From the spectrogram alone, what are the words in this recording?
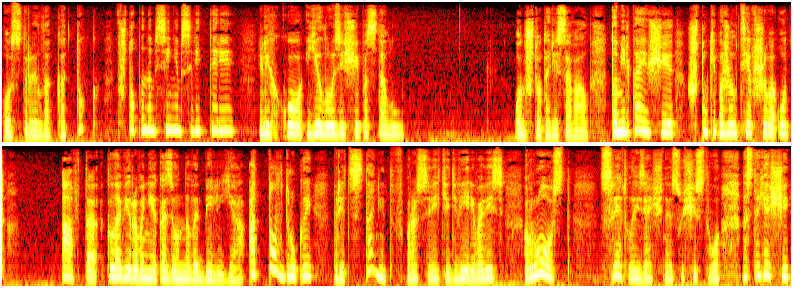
острый локоток в штопанном синем свитере, легко елозящий по столу. Он что-то рисовал, то мелькающие штуки пожелтевшего от автоклавирования казенного белья, а то вдруг и предстанет в просвете двери во весь рост светлое изящное существо, настоящий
